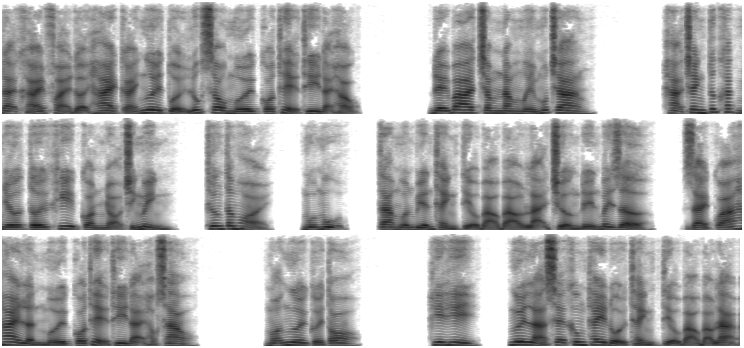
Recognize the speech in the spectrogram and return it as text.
đại khái phải đợi hai cái ngươi tuổi lúc sau mới có thể thi đại học. Đệ 351 trang. Hạ tranh tức khắc nhớ tới khi còn nhỏ chính mình, thương tâm hỏi, mụ mụ, ta muốn biến thành tiểu bảo bảo lại trường đến bây giờ, dài quá hai lần mới có thể thi đại học sao. Mọi người cười to. Hi hi, ngươi là sẽ không thay đổi thành tiểu bảo bảo lạc,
